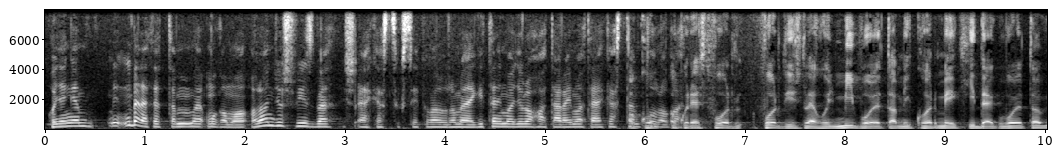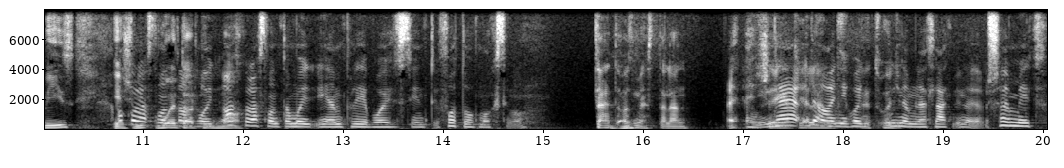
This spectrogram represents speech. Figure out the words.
Hogy engem beletettem magam a, a langyos vízbe, és elkezdtük szépen alulra melegíteni, magyarul a határaimat elkezdtem Akkor, tologatni. akkor ezt for, fordítsd le, hogy mi volt, amikor még hideg volt a víz, és akkor, azt hol mondtam, tartunk hogy, ma? akkor azt mondtam, hogy ilyen playboy szintű fotók maximum. Tehát az mesztelen. Ennyi. De, de annyi, hogy, Hát, hogy nem lehet látni semmit,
